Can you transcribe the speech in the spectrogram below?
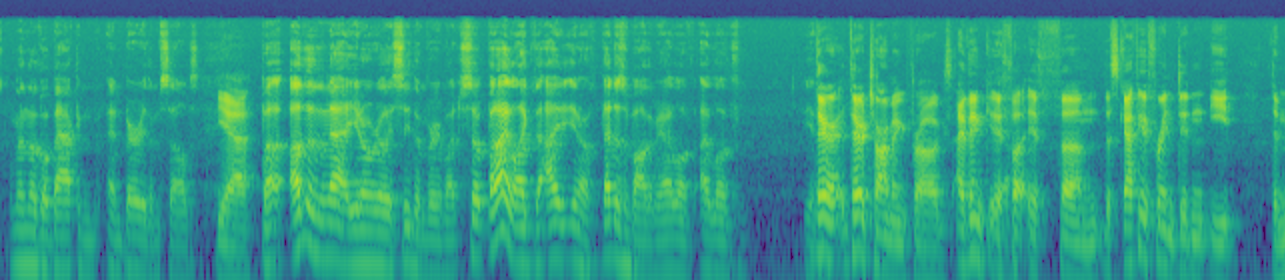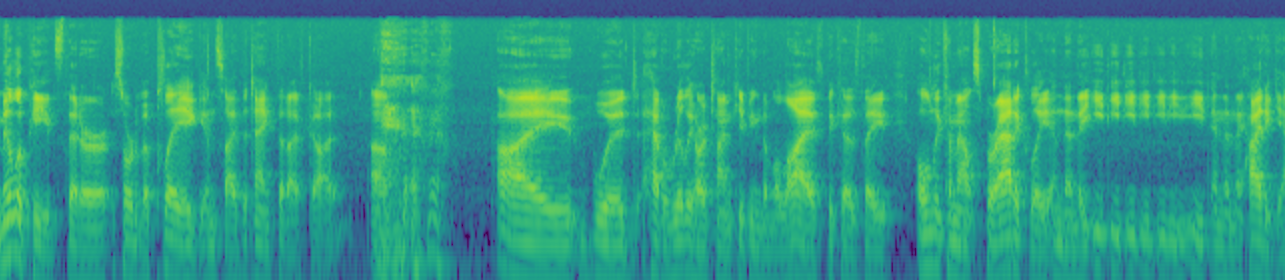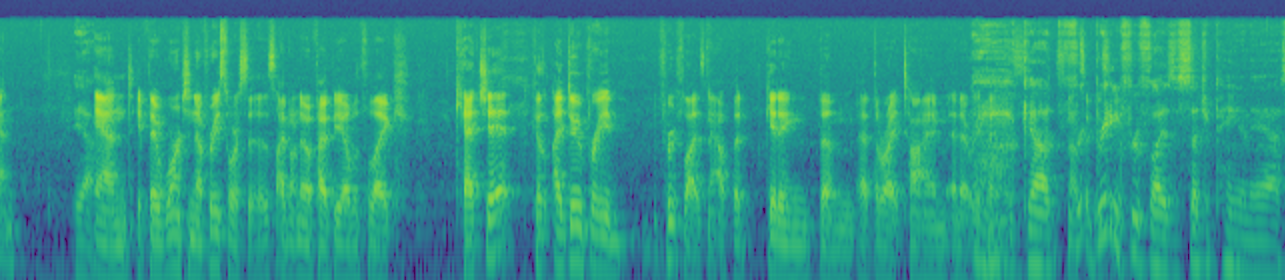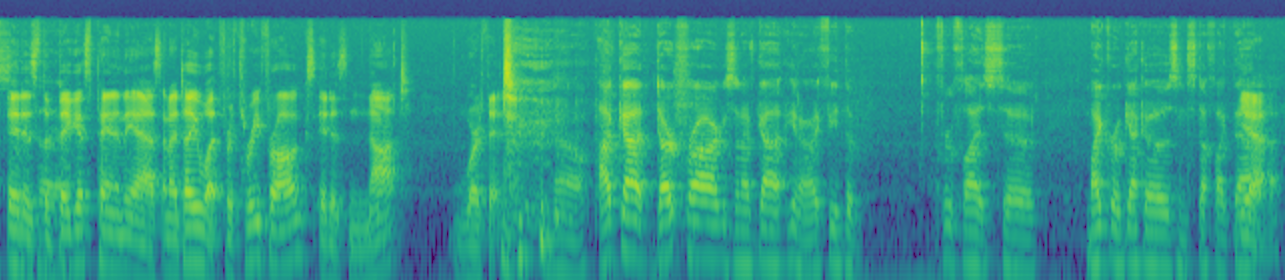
and then they'll go back and, and bury themselves. yeah, But other than that, you don't really see them very much. So, but I like that. I you know that doesn't bother me. I love I love. You know, they're they're charming frogs. I think if Yeah. uh, if um, the Scaphiophryne didn't eat the millipedes that are sort of a plague inside the tank that I've got, um, I would have a really hard time keeping them alive because they only come out sporadically and then they eat, eat, eat, eat, eat, eat, eat, and then they hide again. yeah. And if there weren't enough resources, I don't know if I'd be able to like catch it because I do breed fruit flies now, but getting them at the right time and everything Oh, is God, fr- so breeding fruit flies is such a pain in the ass. It is the ya. biggest pain in the ass, and I tell you what, for three frogs, it is not worth it. No, I've got dart frogs, and I've got you know I feed the fruit flies to micro geckos and stuff like that. yeah,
